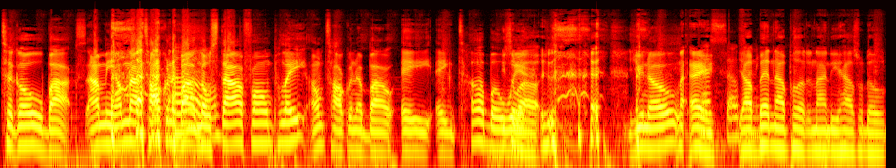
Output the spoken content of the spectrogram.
To go box. I mean, I'm not talking about no Oh. styrofoam plate. I'm talking about a a You Tupperware. talking about- You know, hey, That's so y'all funny. better not pull up the 90 house with no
